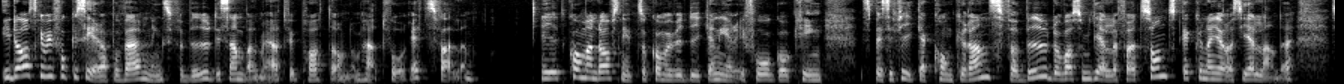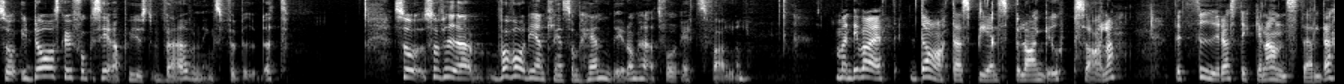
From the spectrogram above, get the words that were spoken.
Idag ska vi fokusera på värvningsförbud i samband med att vi pratar om de här två rättsfallen. I ett kommande avsnitt så kommer vi dyka ner i frågor kring specifika konkurrensförbud och vad som gäller för att sånt ska kunna göras gällande. Så idag ska vi fokusera på just värvningsförbudet. Så Sofia, vad var det egentligen som hände i de här två rättsfallen? Men det var ett dataspelsbolag i Uppsala efter fyra stycken anställda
